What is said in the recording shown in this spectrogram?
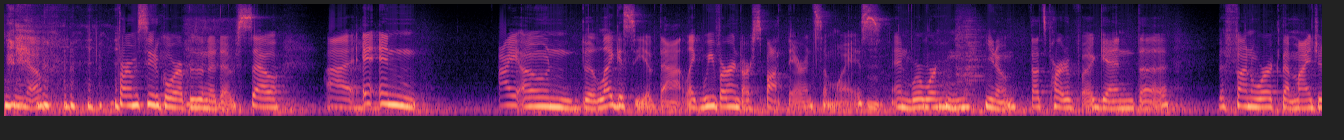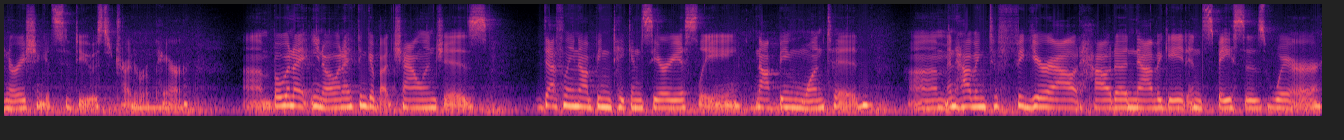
you know, pharmaceutical representatives. So, uh, and, and I own the legacy of that. Like we've earned our spot there in some ways, and we're working. You know, that's part of again the the fun work that my generation gets to do is to try to repair. Um, but when I, you know, when I think about challenges, definitely not being taken seriously, not being wanted, um, and having to figure out how to navigate in spaces where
